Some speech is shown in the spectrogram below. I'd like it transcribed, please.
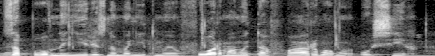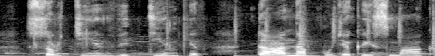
заповнені різноманітними формами та фарбами усіх сортів, відтінків та на будь-який смак.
